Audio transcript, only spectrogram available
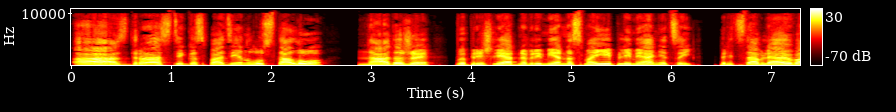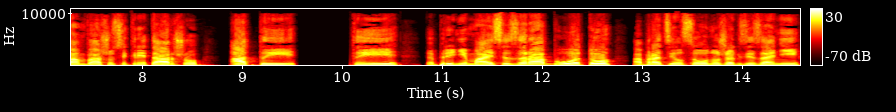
«А, здрасте, господин Лустало! Надо же, вы пришли одновременно с моей племянницей. Представляю вам вашу секретаршу. А ты? Ты? Принимайся за работу!» — обратился он уже к Зизани.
